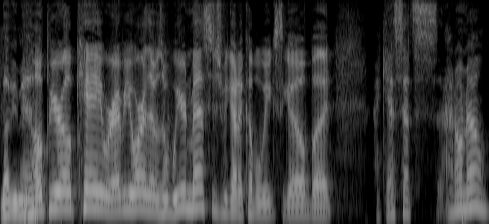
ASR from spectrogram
Love you, we man. hope you're okay wherever you are. That was a weird message we got a couple weeks ago, but I guess that's I don't know.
